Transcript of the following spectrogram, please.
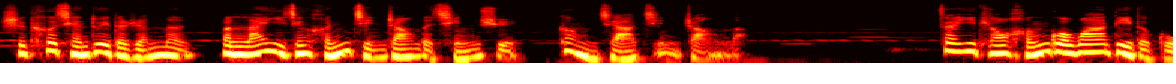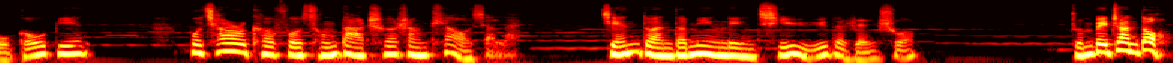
使特遣队的人们本来已经很紧张的情绪更加紧张了。在一条横过洼地的谷沟边，布乔尔科夫从大车上跳下来，简短地命令其余的人说：“准备战斗。”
